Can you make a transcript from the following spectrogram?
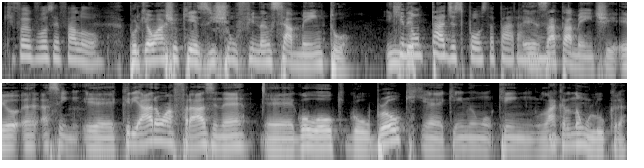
Que foi o que você falou. Porque eu acho que existe um financiamento. Que não tá disposto a parar. né? Exatamente. Eu, é, assim, é, criaram a frase, né? é, go woke, go broke, que é quem, não, quem lacra não lucra.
